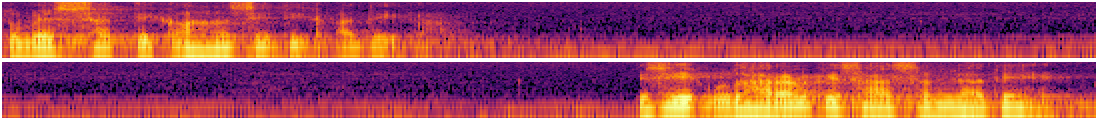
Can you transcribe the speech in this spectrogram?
तुम्हें सत्य कहाँ से दिखा देगा? इसे एक उदाहरण के साथ समझाते हैं।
